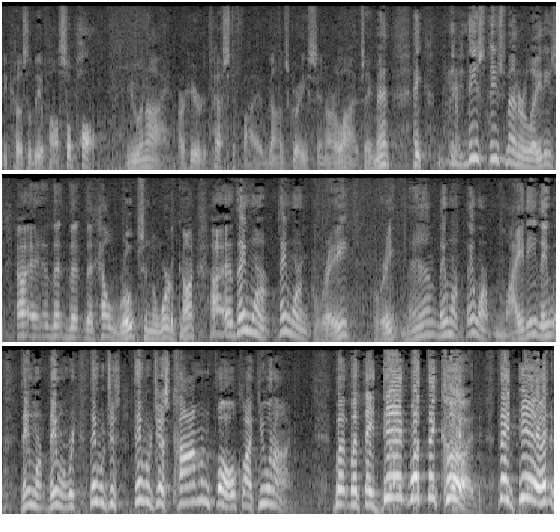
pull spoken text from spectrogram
because of the Apostle Paul you and I are here to testify of God's grace in our lives. Amen. Hey, these these men or ladies uh, that, that, that held ropes in the Word of God, uh, they weren't they weren't great great men. They weren't they weren't mighty. They they weren't they weren't rich. They were just they were just common folk like you and I. But but they did what they could. They did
